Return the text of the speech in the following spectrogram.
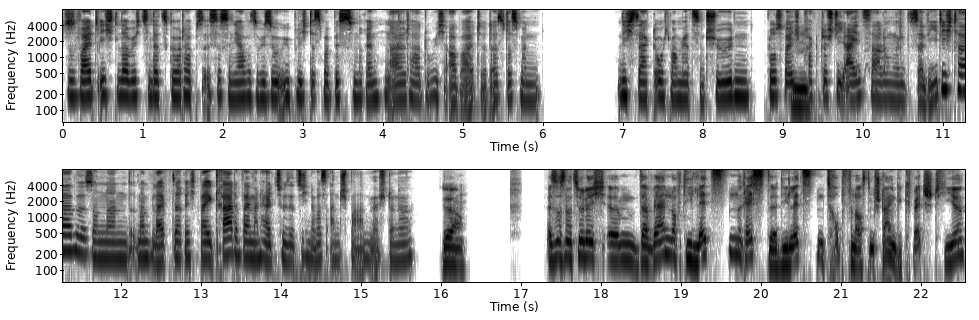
soweit ich, glaube ich, zuletzt gehört habe, ist es in Japan sowieso üblich, dass man bis zum Rentenalter durcharbeitet. Also dass man nicht sagt, oh, ich mache mir jetzt einen schönen, bloß weil ich mhm. praktisch die Einzahlungen erledigt habe, sondern man bleibt da recht, weil gerade weil man halt zusätzlich noch was ansparen möchte, ne? Ja. Es ist natürlich, ähm, da werden noch die letzten Reste, die letzten Tropfen aus dem Stein gequetscht hier,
